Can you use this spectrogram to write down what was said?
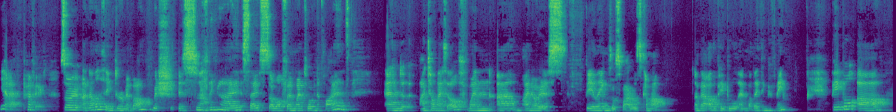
Yeah, perfect. So, another thing to remember, which is something I say so often when talking to clients, and I tell myself when um, I notice feelings or spirals come up about other people and what they think of me, people are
